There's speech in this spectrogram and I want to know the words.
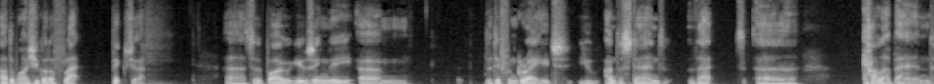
otherwise you've got a flat picture. Uh, so by using the um, the different grades, you understand that uh, color band.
